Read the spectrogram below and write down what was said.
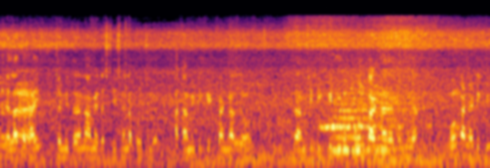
चला तर भाई तर मित्रांनो आम्ही आता स्टेशनला पोहोचलो आता आम्ही तिकीट काढणार जाऊन. तर आमची तिकीट कोण काढणार आहे बघूया. काढणार तिकीट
